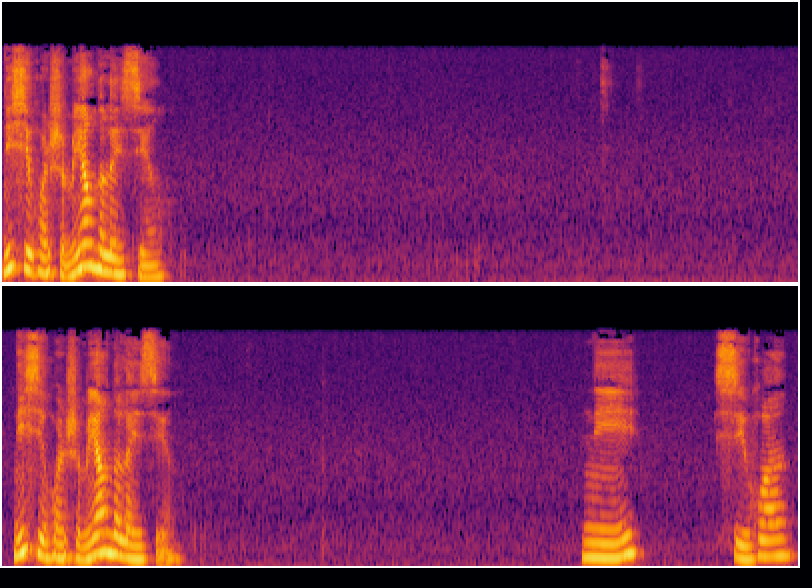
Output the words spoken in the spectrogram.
你喜欢什么样的类型？你喜欢什么样的类型？你喜欢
